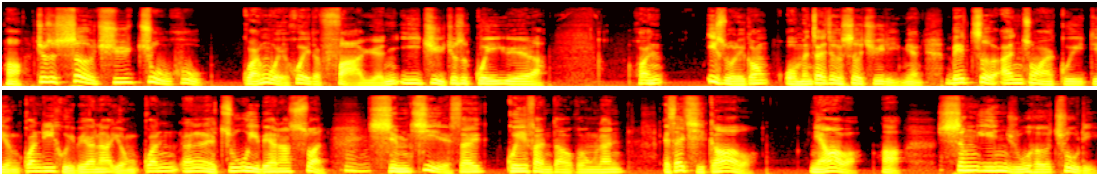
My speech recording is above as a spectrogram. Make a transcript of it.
哈，就是社区住户管委会的法源依据就是规约啦，还。意思来讲，我们在这个社区里面要做安怎的规定，管理费要安怎用，管安的租费要安怎算，甚至会使规范到讲，咱会使饲狗啊无，鸟啊无啊，声音如何处理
